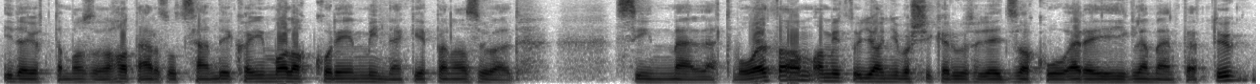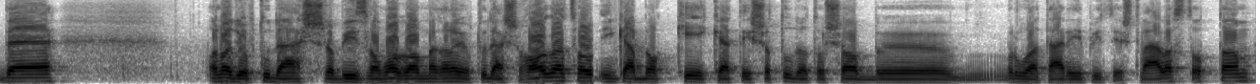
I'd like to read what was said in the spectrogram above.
idejöttem azzal a határozott szándékaimmal, akkor én mindenképpen a zöld szín mellett voltam, amit ugye annyiba sikerült, hogy egy zakó erejéig lementettük, de a nagyobb tudásra bízva magam, meg a nagyobb tudásra hallgatva, inkább a kéket és a tudatosabb ruhatárépítést választottam,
